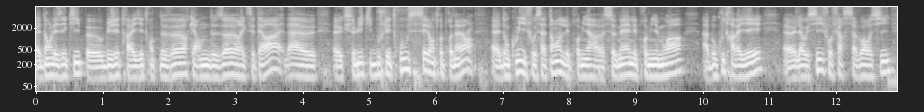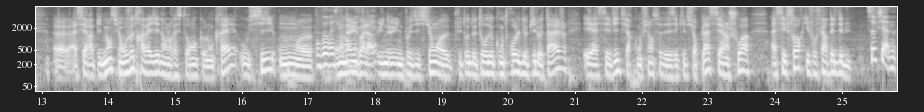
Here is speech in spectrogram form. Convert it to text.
euh, dans les équipes euh, obligés de travailler 39 heures, 42 heures, etc., bah, euh, euh, celui qui bouche les trous, c'est l'entrepreneur. Donc oui, il faut s'attendre les premières semaines, les premiers mois à beaucoup travailler. Là aussi, il faut faire savoir aussi assez rapidement si on veut travailler dans le restaurant que l'on crée ou si on, On on a eu voilà, une, une position plutôt de tour de contrôle, de pilotage, et assez vite faire confiance à des équipes sur place. C'est un choix assez fort qu'il faut faire dès le début. Sofiane,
